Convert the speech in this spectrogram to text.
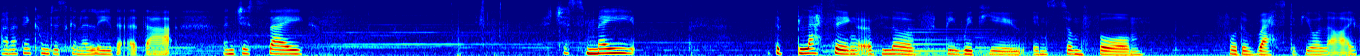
And I think I'm just going to leave it at that and just say, just may the blessing of love be with you in some form for the rest of your life.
